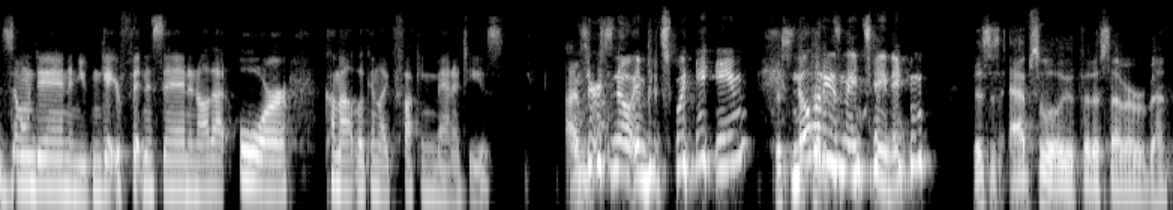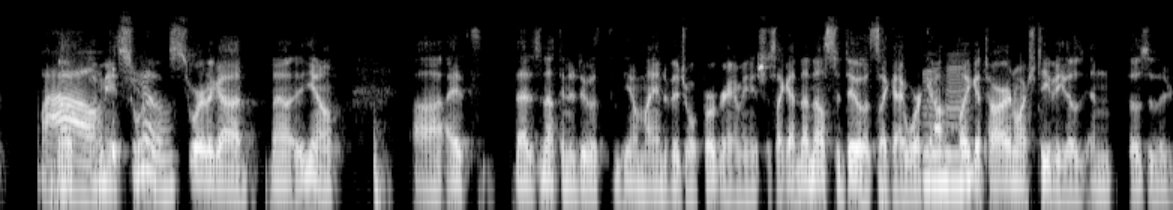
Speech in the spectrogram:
zoned in and you can get your fitness in and all that, or come out looking like fucking manatees. There's no in between. Nobody's maintaining. This is absolutely the fittest I've ever been. Wow. No, I mean, swear, swear to God. Now, you know, uh, it's, that has nothing to do with you know my individual programming. It's just I got nothing else to do. It's like I work mm-hmm. out, play guitar, and watch TV. Those and those are the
